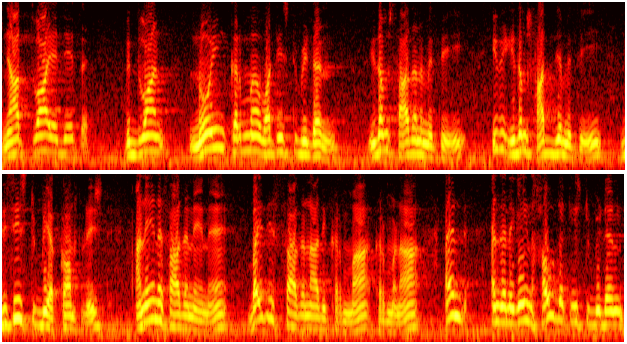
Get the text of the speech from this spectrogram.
Jnatva yajete. Vidwan, knowing karma, what is to be done. Idam sadhanamiti, idam sadhyamiti. This is to be accomplished. Anena sadhanene, by this sadhanadi karma, karmana. And, and then again, how that is to be done.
